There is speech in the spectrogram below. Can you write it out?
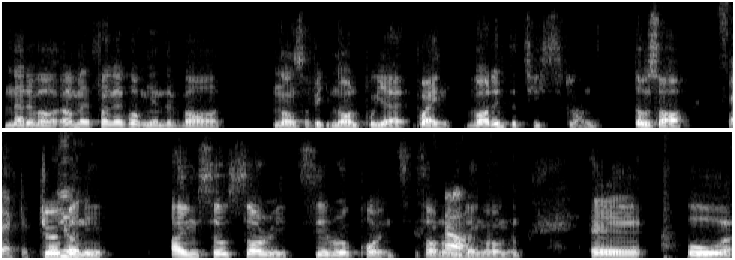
när det var, ja men förra gången det var någon som fick noll poä- poäng, var det inte Tyskland? De sa Säkert. Jo, Germany, I'm so sorry, zero points, sa de Ja. den gången. Eh, och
